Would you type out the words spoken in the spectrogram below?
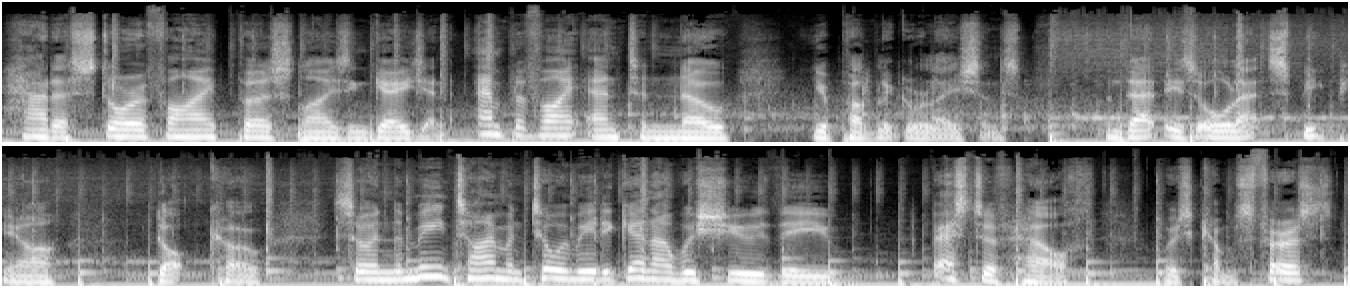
how to storify, personalize, engage, and amplify, and to know your public relations. And that is all at speakpr.co. So, in the meantime, until we meet again, I wish you the best of health, which comes first,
